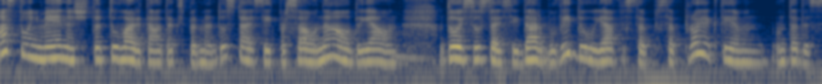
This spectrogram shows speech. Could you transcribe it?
Astoņi mēneši, tad tu vari tādu eksperimentu uztaisīt par savu naudu, jā, un, un to es uztaisīju darbu vidū, jā, starp, starp projektiem, un, un tad es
